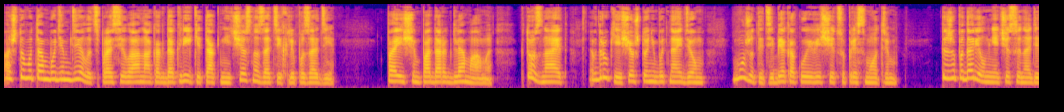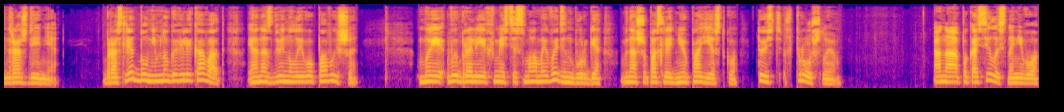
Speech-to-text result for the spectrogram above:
«А что мы там будем делать?» — спросила она, когда крики так нечестно затихли позади. «Поищем подарок для мамы. Кто знает, вдруг еще что-нибудь найдем. Может, и тебе какую вещицу присмотрим. Ты же подарил мне часы на день рождения». Браслет был немного великоват, и она сдвинула его повыше. Мы выбрали их вместе с мамой в Эдинбурге в нашу последнюю поездку, то есть в прошлую. Она покосилась на него,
